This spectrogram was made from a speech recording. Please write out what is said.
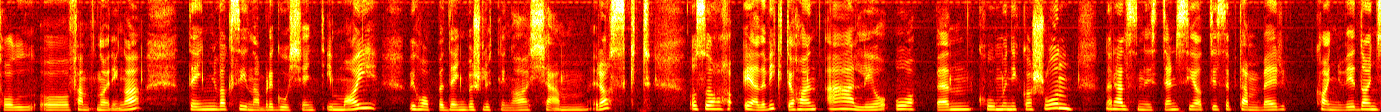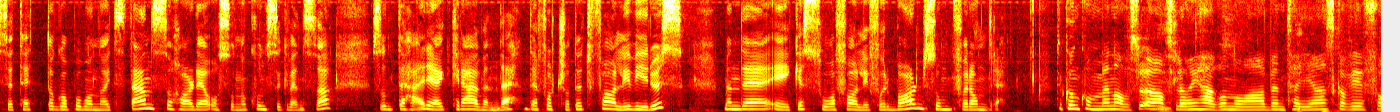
12- og 15-åringer. Den vaksina ble godkjent i mai. Vi håper den beslutninga kommer raskt. Og så er det viktig å ha en ærlig og åpen kommunikasjon. Når helseministeren sier at i september kan vi danse tett og gå på one night stand, så har det også noen konsekvenser. Så det her er krevende. Det er fortsatt et farlig virus, men det er ikke så farlig for barn som for andre. Du kan komme med en avsløring her og nå, Bent Høie. Skal vi få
